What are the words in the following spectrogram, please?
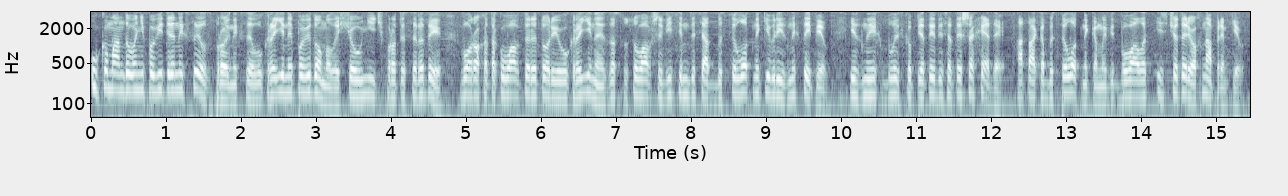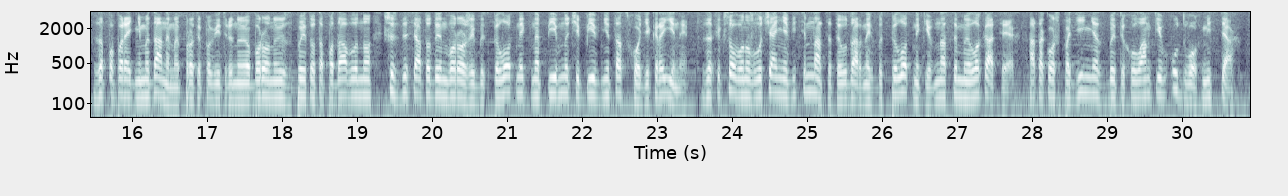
У командуванні повітряних сил Збройних сил України повідомили, що у ніч проти середи ворог атакував територію України, застосувавши 80 безпілотників різних типів, із них близько 50 шахеди. Атака безпілотниками відбувалась із чотирьох напрямків. За попередніми даними, протиповітряною обороною збито та подавлено 61 ворожий безпілотник на півночі, півдні та сході країни. Зафіксовано влучання 18 ударних безпілотників на семи локаціях, а також падіння збитих уламків у двох місцях.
